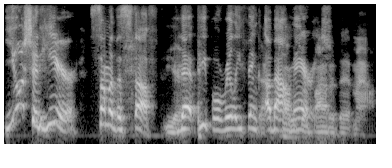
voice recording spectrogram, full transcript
you should hear some of the stuff that people really think That about marriage Out of mouth.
